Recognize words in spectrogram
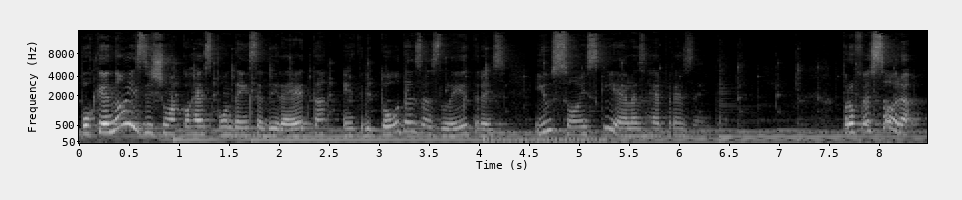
porque não existe uma correspondência direta entre todas as letras e os sons que elas representam. Professora,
